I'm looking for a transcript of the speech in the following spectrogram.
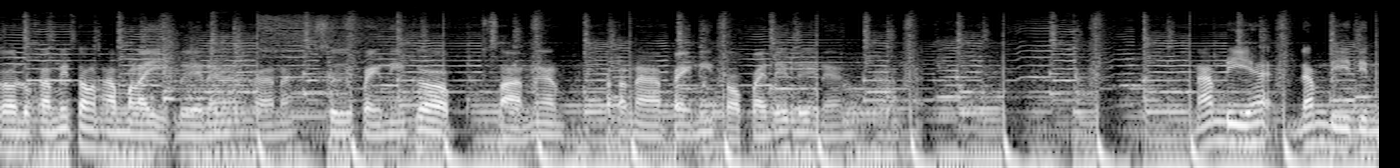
ก็ลูกค้าไม่ต้องทำอะไรอีกเลยนะลูกค้านะซื้อแปลงนี้ก็สารงานพัฒนาแปลงนี้ต่อไปได้เลยนะลูกค้าน้ำดีฮะน้ำดีดิน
